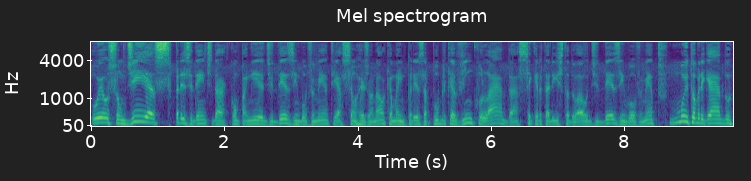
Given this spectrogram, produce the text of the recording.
Wilson Dias, presidente da Companhia de Desenvolvimento e Ação Regional, que é uma empresa pública vinculada à Secretaria Estadual de Desenvolvimento. Muito obrigado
